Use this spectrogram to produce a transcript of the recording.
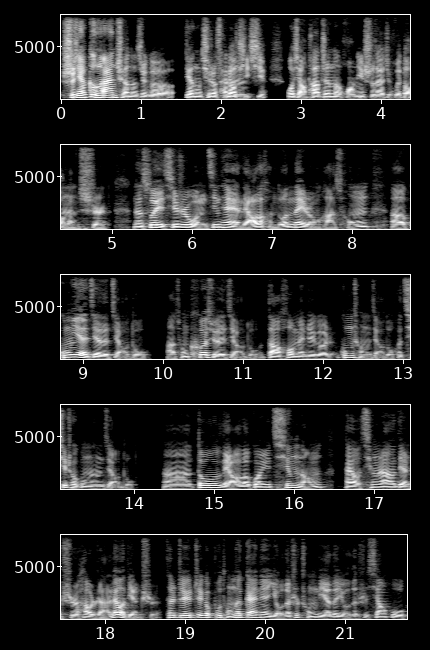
实现更安全的这个电动汽车材料体系，我想它真的黄金时代就会到来。是，那所以其实我们今天也聊了很多内容哈，从呃工业界的角度啊，从科学的角度到后面这个工程角度和汽车工程角度。嗯，都聊了关于氢能，还有氢燃料电池，还有燃料电池。它这这个不同的概念，有的是重叠的，有的是相互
